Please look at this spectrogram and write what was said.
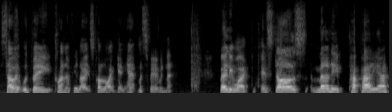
So it would be kind of you know it's kind of like getting atmosphere in there. But anyway it stars Melanie Papalia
